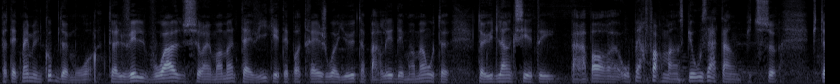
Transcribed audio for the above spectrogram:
peut-être même une couple de mois, tu as levé le voile sur un moment de ta vie qui n'était pas très joyeux. Tu as parlé des moments où tu as, eu de l'anxiété par rapport euh, aux performances, puis aux attentes, puis tout ça. Puis tu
